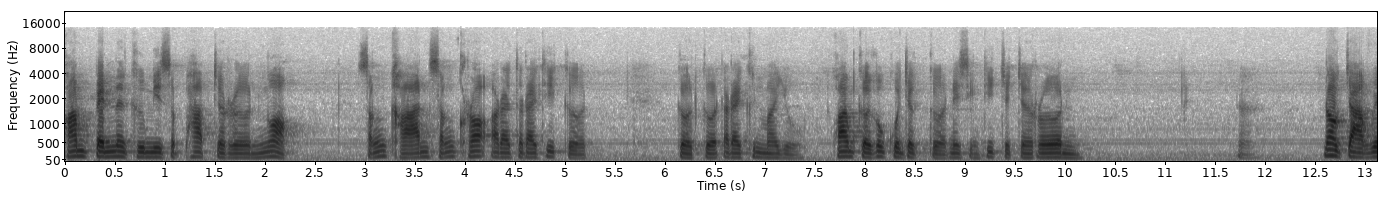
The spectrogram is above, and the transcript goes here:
ความเป็นนั่นคือมีสภาพเจริญงอก สังขารสังเคราะห์อะไรต่ออะไรที่เกิด เกิดเกิดอะไรขึ้นมาอยู่ ความเกิดก็ควรจะเกิดในสิ่งที่จะเจริญ นอกจากเว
